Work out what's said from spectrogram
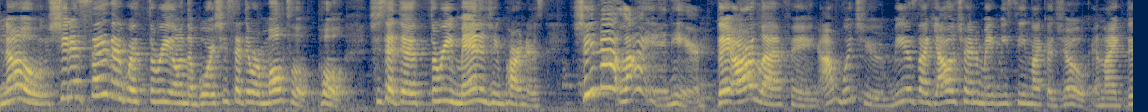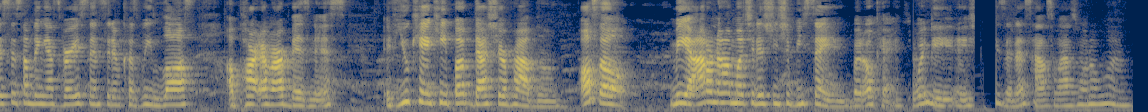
No, she didn't say there were three on the board. She said there were multiple. She said there are three managing partners. She not lying here. They are laughing. I'm with you. Mia's like, y'all are trying to make me seem like a joke. And like, this is something that's very sensitive because we lost a part of our business. If you can't keep up, that's your problem. Also, Mia, I don't know how much of this she should be saying, but okay. Wendy, she said that's Housewives 101.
